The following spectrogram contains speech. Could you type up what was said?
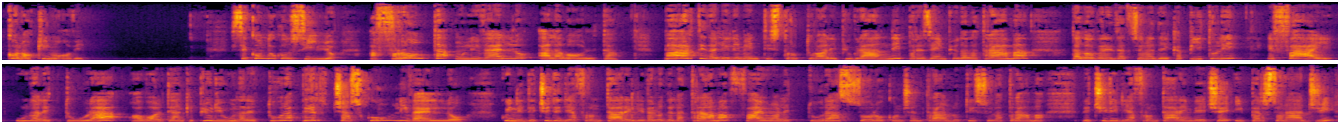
con occhi nuovi. Secondo consiglio, affronta un livello alla volta. Parti dagli elementi strutturali più grandi, per esempio dalla trama, dall'organizzazione dei capitoli e fai una lettura, o a volte anche più di una lettura, per ciascun livello. Quindi decidi di affrontare il livello della trama, fai una lettura solo concentrandoti sulla trama. Decidi di affrontare invece i personaggi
